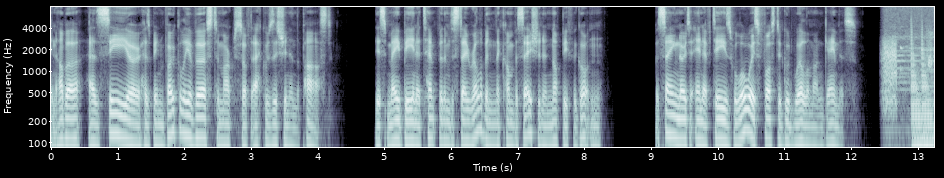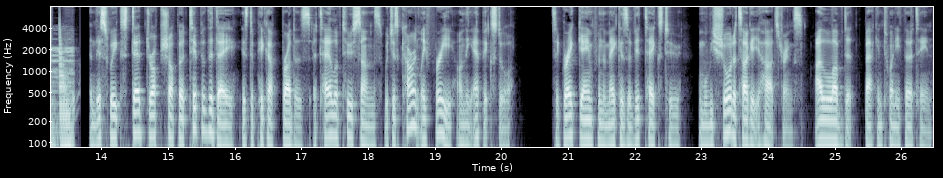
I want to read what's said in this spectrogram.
Inaba, as CEO, has been vocally averse to Microsoft acquisition in the past. This may be an attempt for them to stay relevant in the conversation and not be forgotten. But saying no to NFTs will always foster goodwill among gamers. And this week's Dead Drop Shopper tip of the day is to pick up Brothers, A Tale of Two Sons, which is currently free on the Epic Store. It's a great game from the makers of It Takes Two and will be sure to tug at your heartstrings. I loved it back in 2013,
